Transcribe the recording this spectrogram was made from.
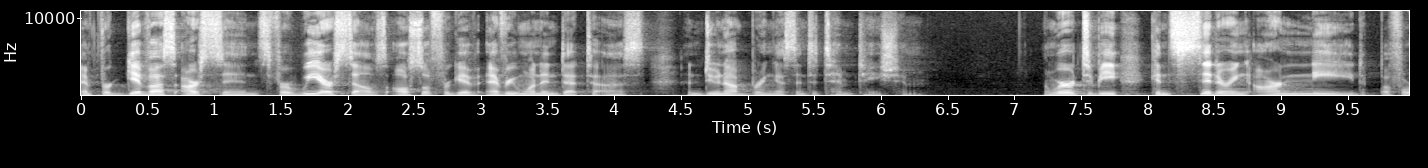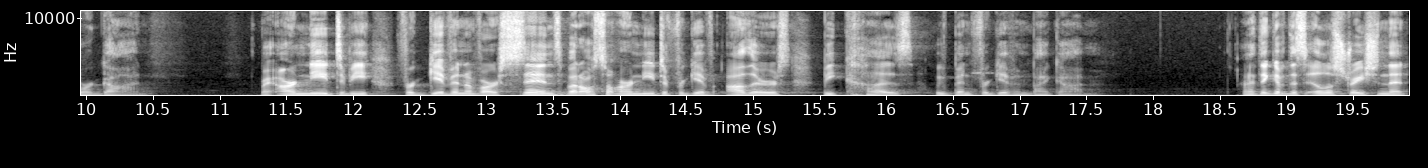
and forgive us our sins, for we ourselves also forgive everyone in debt to us, and do not bring us into temptation. And we're to be considering our need before God. Right? Our need to be forgiven of our sins, but also our need to forgive others because we've been forgiven by God. And I think of this illustration that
